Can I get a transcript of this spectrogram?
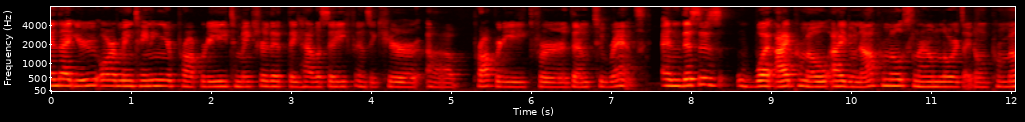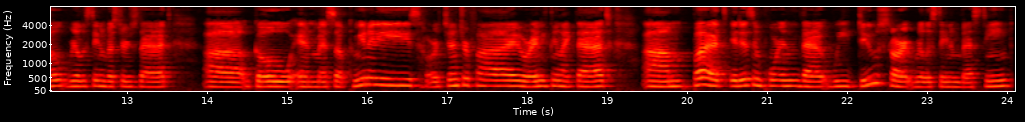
and that you are maintaining your property to make sure that they have a safe and secure uh, property for them to rent. And this is what I promote. I do not promote slumlords. I don't promote real estate investors that uh, go and mess up communities or gentrify or anything like that. Um, but it is important that we do start real estate investing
